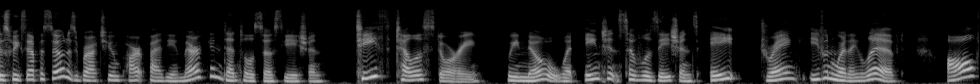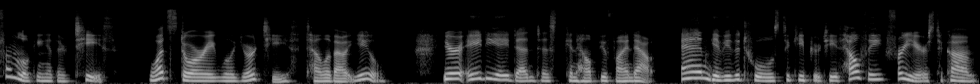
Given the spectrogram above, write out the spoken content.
This week's episode is brought to you in part by the American Dental Association. Teeth tell a story. We know what ancient civilizations ate, drank, even where they lived, all from looking at their teeth. What story will your teeth tell about you? Your ADA dentist can help you find out and give you the tools to keep your teeth healthy for years to come.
